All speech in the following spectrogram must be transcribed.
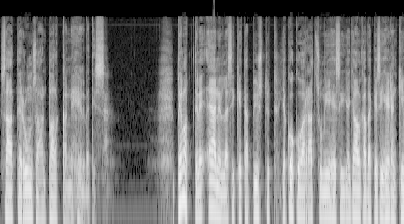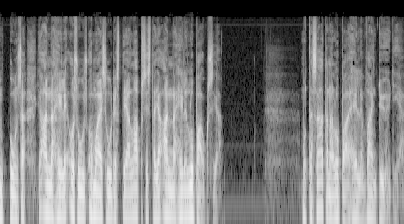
saatte runsaan palkkanne helvetissä. Pelottele äänelläsi, ketä pystyt, ja kokoa ratsumiehesi ja jalkaväkesi heidän kimppuunsa, ja anna heille osuus omaisuudesta ja lapsista, ja anna heille lupauksia mutta saatana lupaa heille vain tyhjiä.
